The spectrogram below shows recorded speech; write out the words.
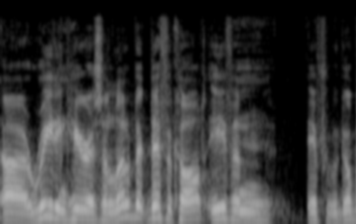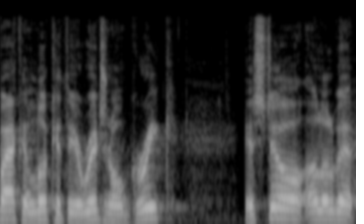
uh, reading here is a little bit difficult, even if we go back and look at the original Greek. It's still a little bit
